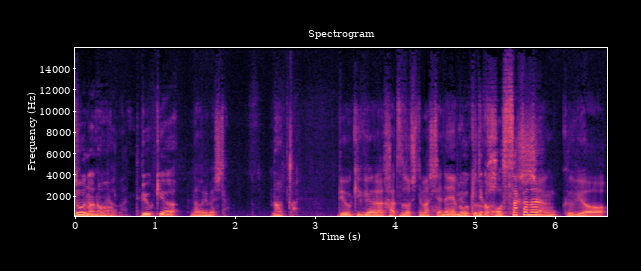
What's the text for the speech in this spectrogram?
どうなの？病気は？治りました。治った？病気が発動してましてね病気ってか僕発作かな？シャンク病。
